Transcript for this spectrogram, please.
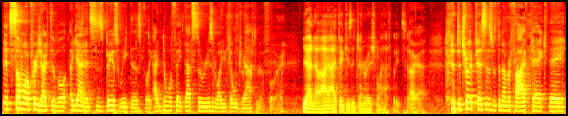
it's somewhat projectable. Again, it's his biggest weakness, but like I don't think that's the reason why you don't draft him at four. Yeah, no, I, I think he's a generational athlete. So Okay, Detroit Pistons with the number five pick. They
